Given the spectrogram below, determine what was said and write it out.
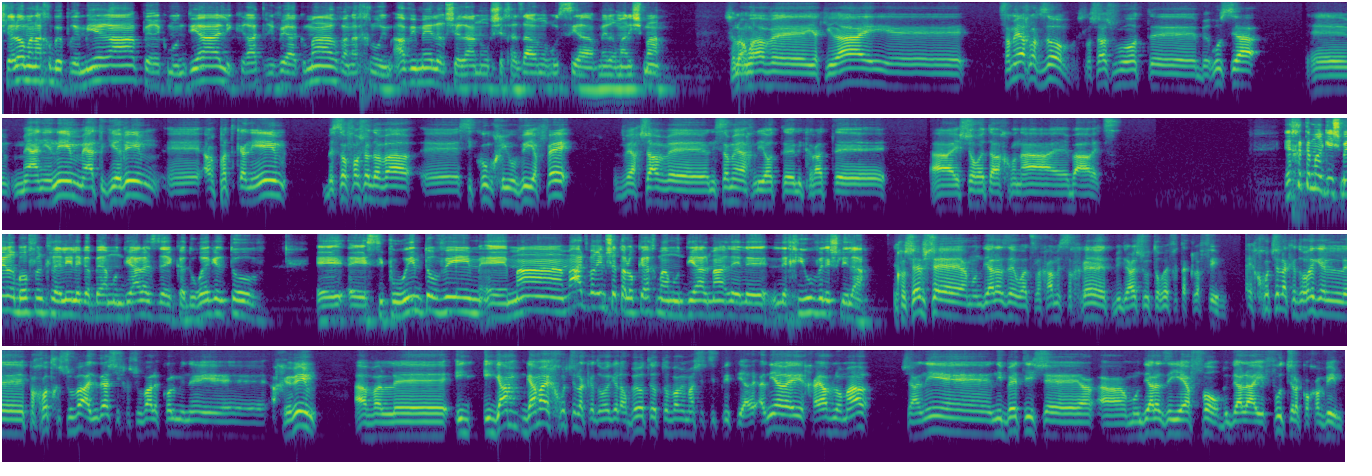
שלום, אנחנו בפרמיירה, פרק מונדיאל, לקראת רבעי הגמר, ואנחנו עם אבי מלר שלנו, שחזר מרוסיה. מלר, מה נשמע? שלום רב אה, יקיריי, אה, שמח לחזור, שלושה שבועות אה, ברוסיה, מעניינים, מאתגרים, הרפתקניים, בסופו של דבר סיכום חיובי יפה, ועכשיו אני שמח להיות לקראת הישורת האחרונה בארץ. איך אתה מרגיש, מלר, באופן כללי לגבי המונדיאל הזה? כדורגל טוב? אה, אה, סיפורים טובים, אה, מה, מה הדברים שאתה לוקח מהמונדיאל מה, ל, ל, לחיוב ולשלילה? אני חושב שהמונדיאל הזה הוא הצלחה מסחררת בגלל שהוא טורף את הקלפים. האיכות של הכדורגל פחות חשובה, אני יודע שהיא חשובה לכל מיני אחרים, אבל היא, היא גם, גם האיכות של הכדורגל הרבה יותר טובה ממה שציפיתי. אני הרי חייב לומר שאני ניבאתי שהמונדיאל הזה יהיה אפור בגלל העייפות של הכוכבים.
